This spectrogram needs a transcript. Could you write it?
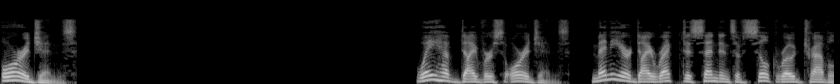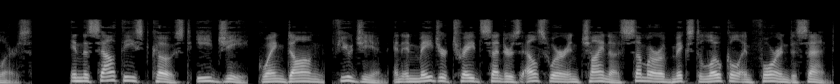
Origins Hui have diverse origins. Many are direct descendants of Silk Road travelers. In the southeast coast e.g., Guangdong, Fujian and in major trade centers elsewhere in China some are of mixed local and foreign descent.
